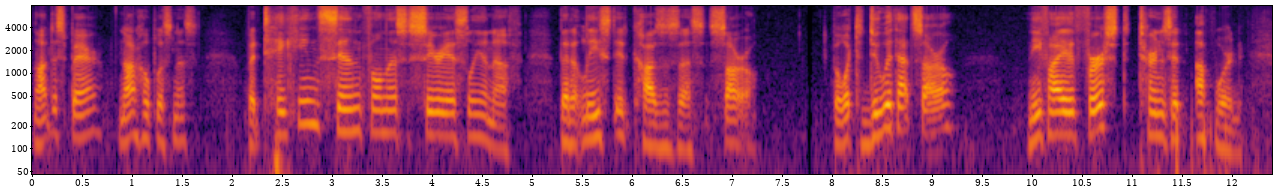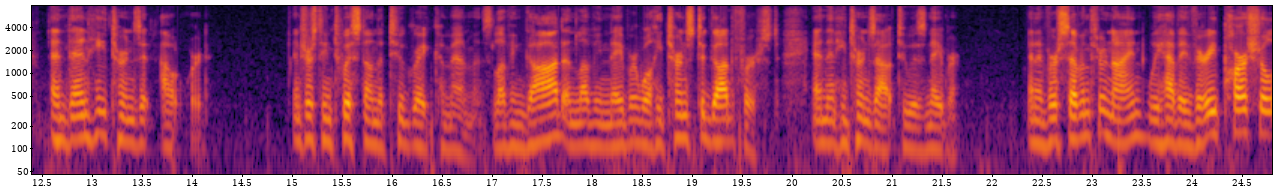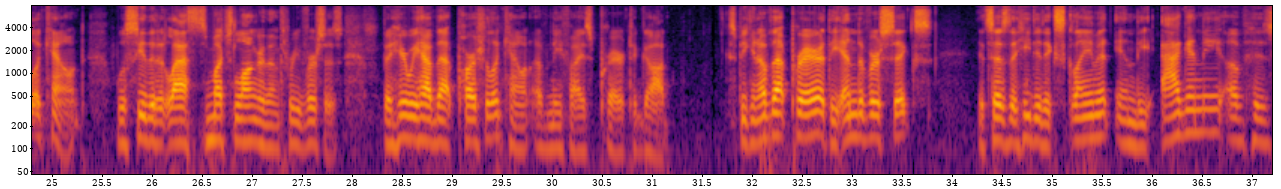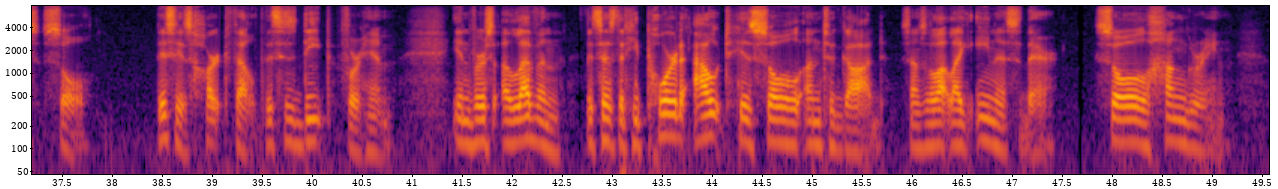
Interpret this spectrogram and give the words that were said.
Not despair, not hopelessness, but taking sinfulness seriously enough that at least it causes us sorrow. But what to do with that sorrow? Nephi first turns it upward, and then he turns it outward. Interesting twist on the two great commandments loving God and loving neighbor. Well, he turns to God first, and then he turns out to his neighbor. And in verse 7 through 9, we have a very partial account. We'll see that it lasts much longer than three verses. But here we have that partial account of Nephi's prayer to God. Speaking of that prayer, at the end of verse 6, it says that he did exclaim it in the agony of his soul. This is heartfelt. This is deep for him. In verse 11, it says that he poured out his soul unto God. Sounds a lot like Enos there. Soul hungering,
